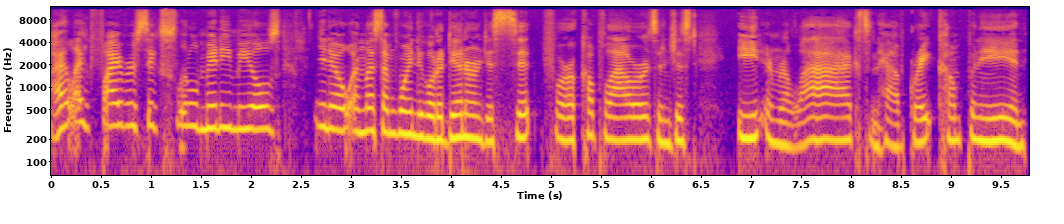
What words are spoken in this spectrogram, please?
I like five or six little mini meals, you know, unless I'm going to go to dinner and just sit for a couple hours and just eat and relax and have great company and,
